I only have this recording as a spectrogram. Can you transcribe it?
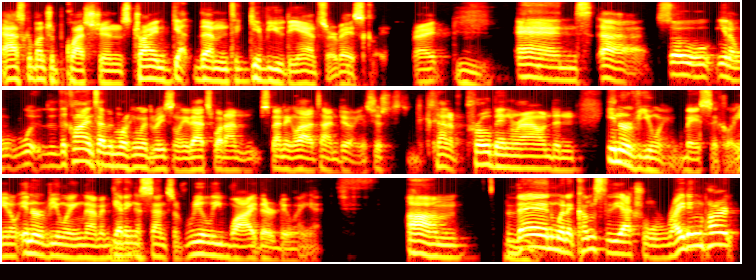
ask a bunch of questions try and get them to give you the answer basically right Mm. and uh, so, you know, w- the clients I've been working with recently, that's what I'm spending a lot of time doing. It's just kind of probing around and interviewing, basically, you know, interviewing them and getting a sense of really why they're doing it. Um. Then, when it comes to the actual writing part,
